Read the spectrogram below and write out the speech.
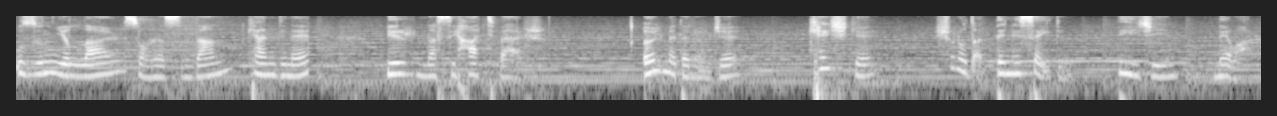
uzun yıllar sonrasından kendine bir nasihat ver. Ölmeden önce keşke şunu da deneseydin diyeceğin ne var?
